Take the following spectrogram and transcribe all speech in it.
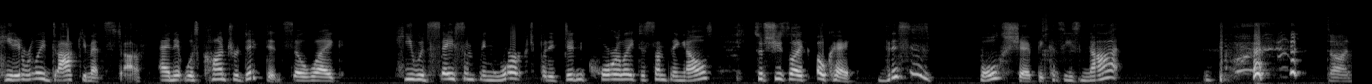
He didn't really document stuff and it was contradicted. So like he would say something worked but it didn't correlate to something else. So she's like, "Okay, this is bullshit because he's not Done.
